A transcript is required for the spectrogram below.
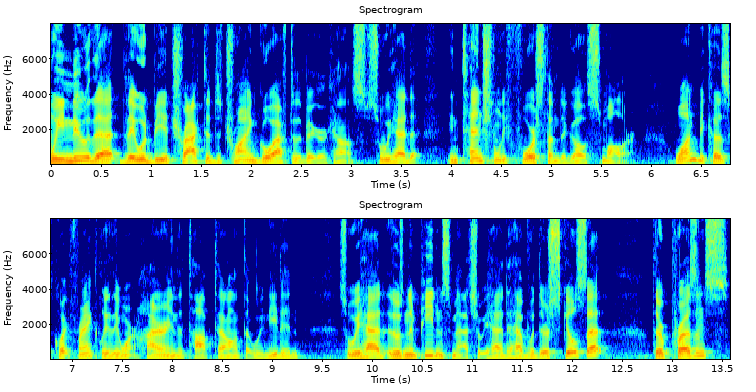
we knew that they would be attracted to try and go after the bigger accounts. So we had to intentionally force them to go smaller. One, because quite frankly, they weren't hiring the top talent that we needed. So we had, there was an impedance match that we had to have with their skill set, their presence,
